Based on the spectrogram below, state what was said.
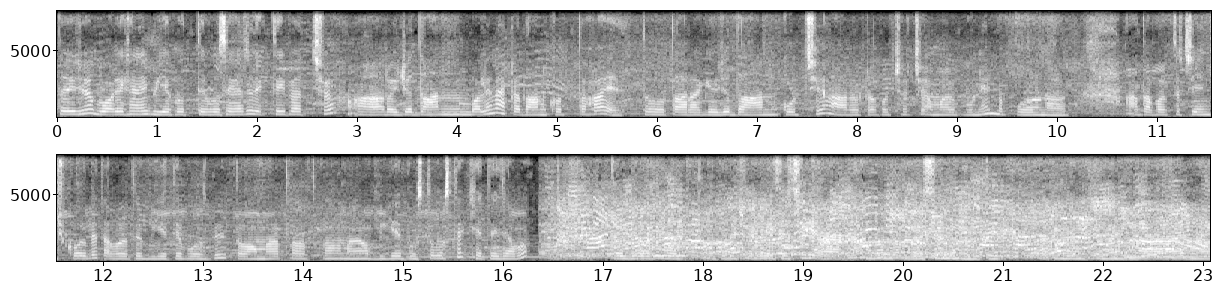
তো এই যে বর এখানে বিয়ে করতে বসে গেছে, দেখতেই পাচ্ছ। আর ওই যে দান বলে না, একটা দান করতে হয়। তো তার আগে ওই যে দান করছে, আর ওটা করছে হচ্ছে আমার বোনের পুরোনার। আর তারপর তো চেঞ্জ করবে, তারপরে তো বিয়েতে বসবে। তো আমরা তখন মানে বিয়ে বসতে বসতে খেতে যাব। তো ওপরে চলে এসেছি, আর এখন আমরা বসিনি কিন্তু এখন মানে ভাই ভাই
